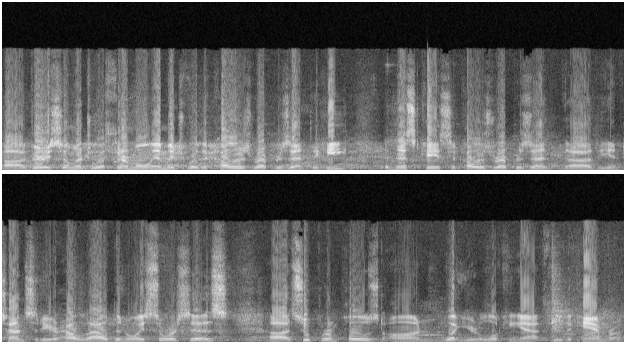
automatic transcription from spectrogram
Uh, very similar to a thermal image where the colors represent the heat. In this case, the colors represent uh, the intensity or how loud the noise source is, uh, superimposed on what you're looking at through the camera.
